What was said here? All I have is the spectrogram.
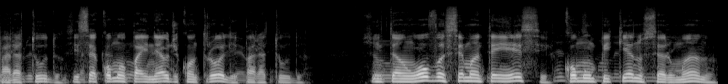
para tudo. Isso é como o painel de controle para tudo. Então, ou você mantém esse como um pequeno ser humano,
